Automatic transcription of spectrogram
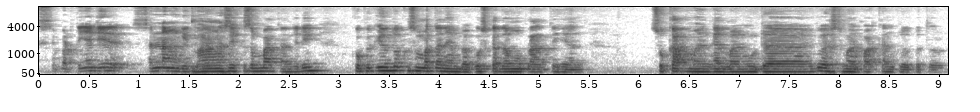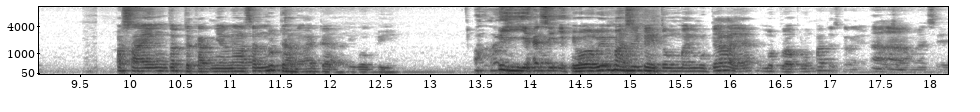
sepertinya dia senang gitu. malah ngasih kesempatan. Jadi kupikir itu kesempatan yang bagus ketemu pelatih yang suka memainkan pemain muda itu harus dimanfaatkan betul-betul. Pesaing terdekatnya Nelson itu udah nggak ada Iwobi. Oh iya sih. Iwobi masih kehitung pemain muda lah ya umur 24 ya sekarang ya. Heeh, masih.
